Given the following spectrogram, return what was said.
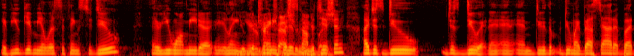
If you give me a list of things to do, or you want me to, Elaine, You'll you're training for this competition. I just do just do it and, and, and do the do my best at it. But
